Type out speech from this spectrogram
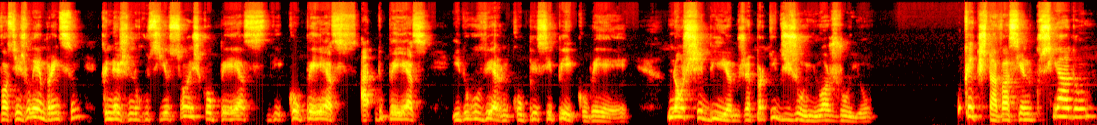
Vocês lembrem-se que nas negociações com o PS, com o PS, ah, do PS e do governo com o PCP e com o BE, nós sabíamos a partir de junho ou julho o que é que estava a ser negociado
